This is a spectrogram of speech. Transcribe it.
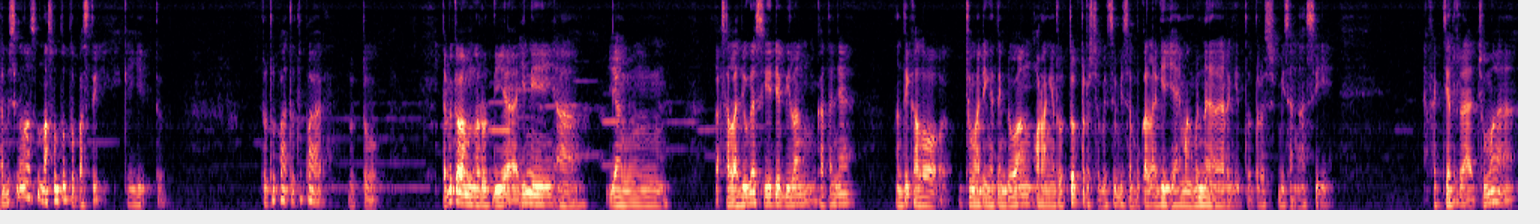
habis itu langsung, langsung tutup pasti. Kayak gitu. Tutup pak tutup pak. Tutup. Tapi kalau menurut dia ini uh, yang gak salah juga sih dia bilang katanya nanti kalau cuma diingetin doang orangnya tutup terus habis itu bisa buka lagi. Ya emang bener gitu. Terus bisa ngasih efek jerah cuma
